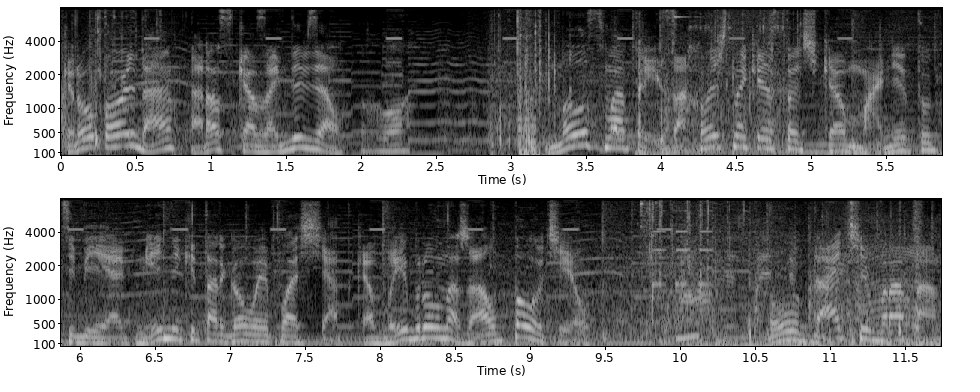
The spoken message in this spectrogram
Крутой, да? Рассказать где взял? Ого. Ну смотри, заходишь на ks.money, тут тебе и обменник, и торговая площадка. Выбрал, нажал, получил. Удачи, братан.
